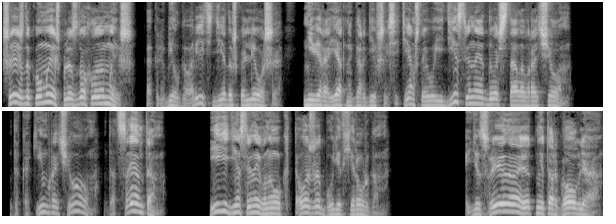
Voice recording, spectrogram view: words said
Шиш да кумыш плюс дохлую мышь как любил говорить дедушка Леша, невероятно гордившийся тем, что его единственная дочь стала врачом. Да каким врачом? Доцентом! И единственный внук тоже будет хирургом. «Медицина — это не торговля»,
